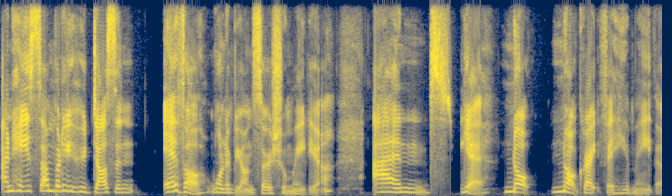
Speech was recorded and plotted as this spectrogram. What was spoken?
And he's somebody who doesn't ever want to be on social media. And yeah, not not great for him either.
